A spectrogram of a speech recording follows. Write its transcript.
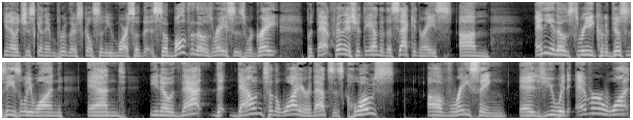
you know, it's just going to improve their skill set even more. So, th- so both of those races were great, but that finish at the end of the second race, um, any of those three could have just as easily won, and you know that that down to the wire that's as close of racing as you would ever want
